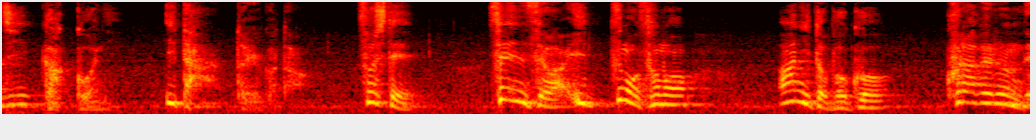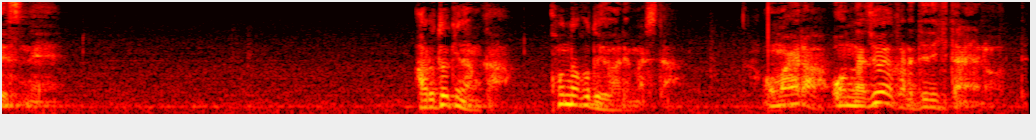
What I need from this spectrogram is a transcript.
じ学校にいたということ。そして先生はいつもその兄と僕を比べるんですね。ある時なんかこんなこと言われました「お前ら同じ親から出てきたんやろ」って。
